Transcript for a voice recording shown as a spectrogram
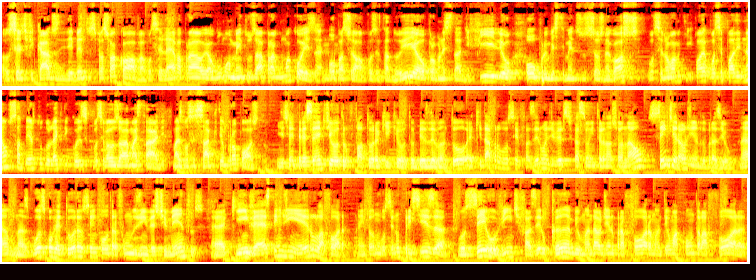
os certificados de debêntures para sua cova. Você leva para, em algum momento, usar para alguma coisa. Uhum. Ou para sua aposentadoria, ou para uma necessidade de filho, ou para o investimento dos seus negócios. Você normalmente pode, você pode não saber todo leque de coisas que você vai usar mais tarde, mas você sabe que tem um propósito. Isso é interessante. Outro fator aqui que o Tobias levantou é que dá para você fazer uma diversificação internacional sem tirar o dinheiro do Brasil. Né? Nas boas corretoras você encontra fundos de investimentos é, que investem o dinheiro lá fora. Né? Então você não precisa, você ouvinte, fazer o câmbio, mandar o dinheiro para fora, manter uma conta lá fora.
